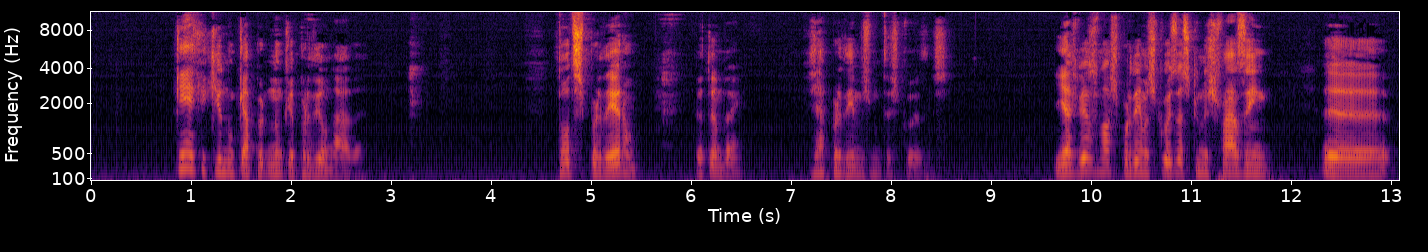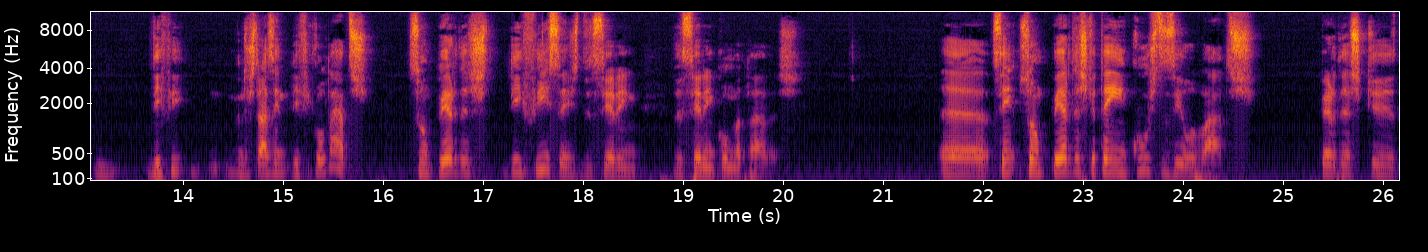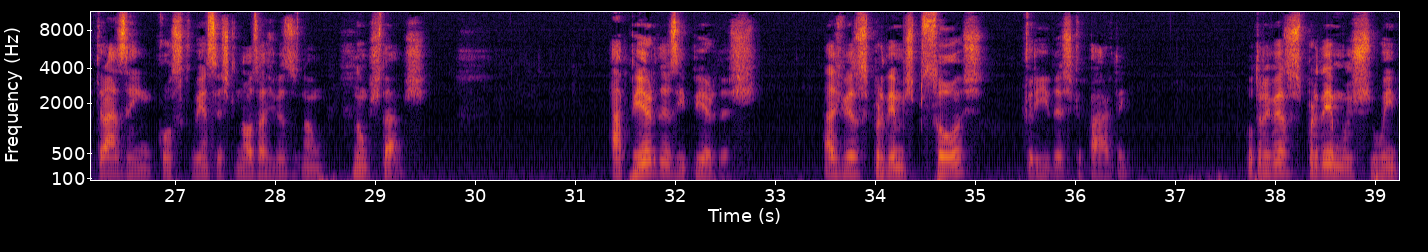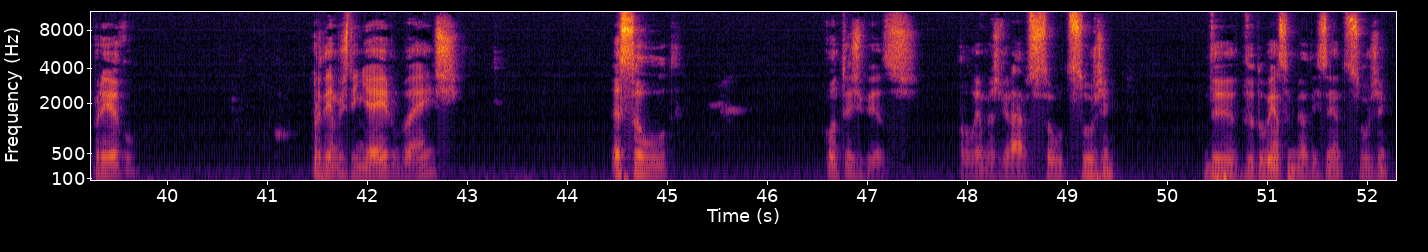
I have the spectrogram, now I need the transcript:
Quem é que aqui nunca, nunca perdeu nada? Todos perderam? Eu também. Já perdemos muitas coisas. E às vezes nós perdemos coisas que nos fazem. Uh, nos trazem dificuldades. São perdas difíceis de serem, de serem colmatadas. Uh, são perdas que têm custos elevados. Perdas que trazem consequências que nós às vezes não, não gostamos. Há perdas e perdas. Às vezes perdemos pessoas queridas que partem. Outras vezes perdemos o emprego, perdemos dinheiro, bens, a saúde. Quantas vezes problemas graves de saúde surgem, de, de doença, melhor dizendo, surgem.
